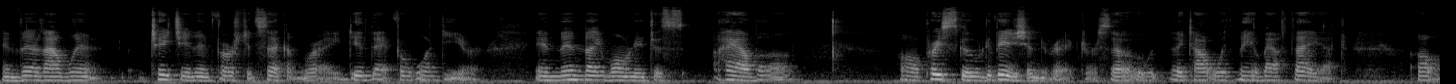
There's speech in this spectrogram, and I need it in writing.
And then I went teaching in first and second grade, did that for one year. And then they wanted to have a uh, preschool division director, so they talked with me about that. Uh,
